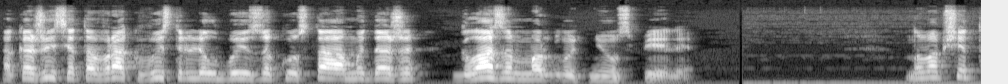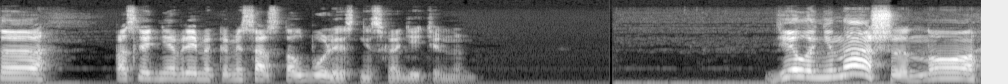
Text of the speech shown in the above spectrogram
Окажись, это враг выстрелил бы из-за куста, а мы даже глазом моргнуть не успели. Но вообще-то последнее время комиссар стал более снисходительным. Дело не наше, но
